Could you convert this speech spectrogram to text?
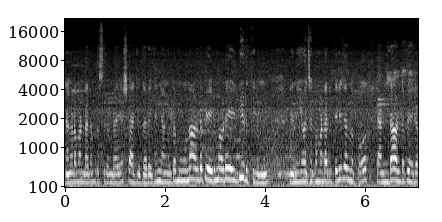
ഞങ്ങളുടെ മണ്ഡലം പ്രസിഡന്റായ തരകൻ ഞങ്ങളുടെ മൂന്നാളുടെ പേരും അവിടെ എഴുതിയെടുത്തിരുന്നു. നിയോജക മണ്ഡലത്തിൽ ചെന്നപ്പോൾ രണ്ടാളുടെ പേര്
